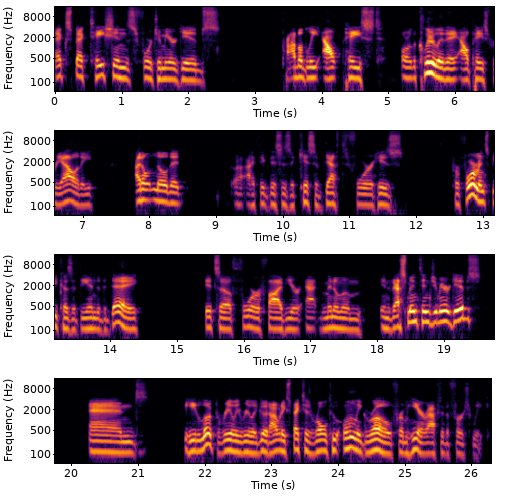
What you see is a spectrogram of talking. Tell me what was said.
expectations for Jahmyr Gibbs probably outpaced, or clearly they outpaced reality. I don't know that. Uh, I think this is a kiss of death for his performance because at the end of the day, it's a four or five year at minimum investment in Jahmyr Gibbs. And he looked really, really good. I would expect his role to only grow from here after the first week.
